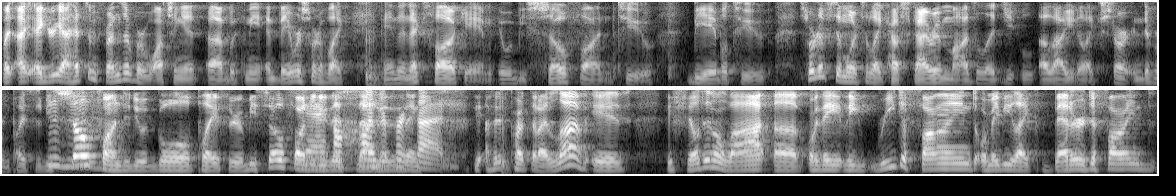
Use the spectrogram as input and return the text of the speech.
But I, I agree. I had some friends over watching it uh, with me, and they were sort of like, "In the next Fallout game, it would be so fun to." Be able to sort of similar to like how Skyrim mods allow you, allow you to like start in different places. It'd be so fun to do a goal playthrough. It'd be so fun to do this. that, and the other thing. 100%. The other part that I love is they filled in a lot of, or they they redefined, or maybe like better defined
